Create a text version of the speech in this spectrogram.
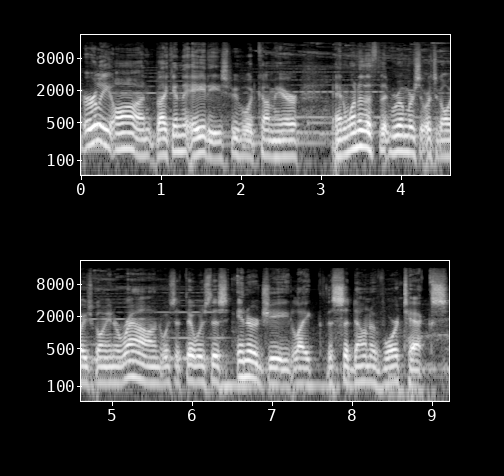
Early on, like in the 80s, people would come here, and one of the th rumors that was always going around was that there was this energy like the Sedona vortex.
